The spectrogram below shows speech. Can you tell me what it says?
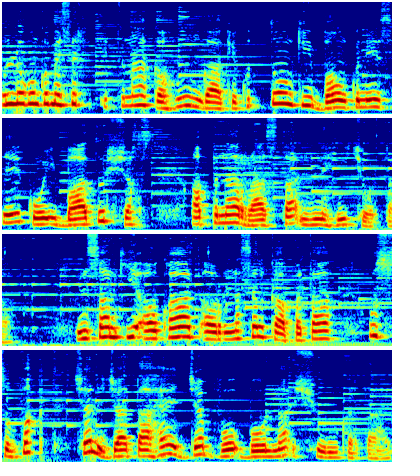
उन लोगों को मैं सिर्फ़ इतना कहूँगा कि कुत्तों की भौंकने से कोई बहादुर शख्स अपना रास्ता नहीं छोड़ता। इंसान की औकात और नस्ल का पता उस वक्त चल जाता है जब वो बोलना शुरू करता है।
